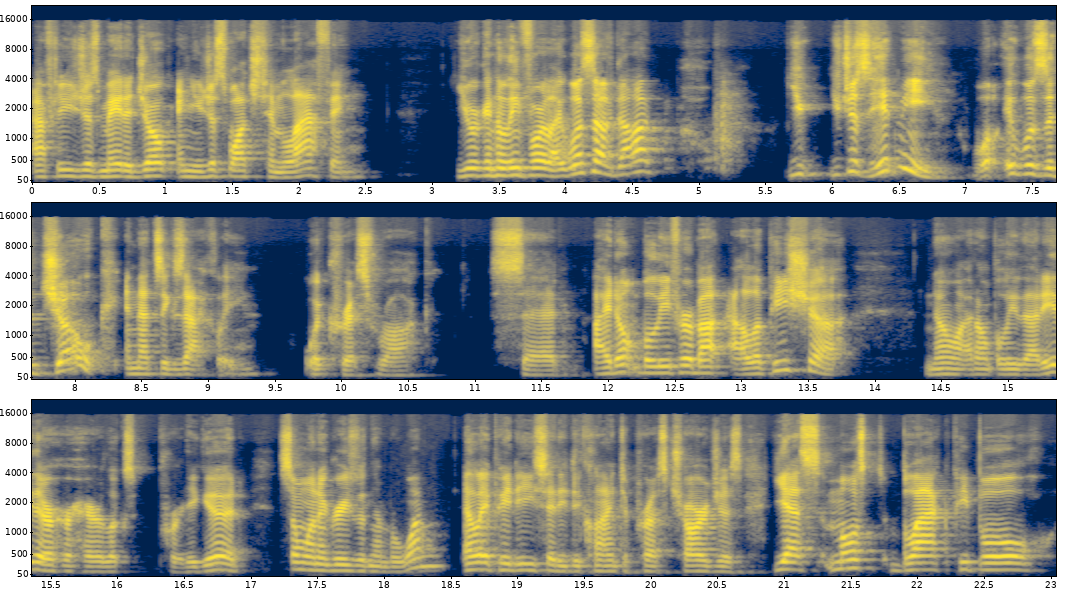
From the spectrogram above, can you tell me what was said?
after you just made a joke and you just watched him laughing, you're going to lean forward like, "What's up, dog? You you just hit me. Well, it was a joke." And that's exactly what Chris Rock said. I don't believe her about alopecia. No, I don't believe that either. Her hair looks pretty good. Someone agrees with number one. LAPD said he declined to press charges. Yes, most black people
